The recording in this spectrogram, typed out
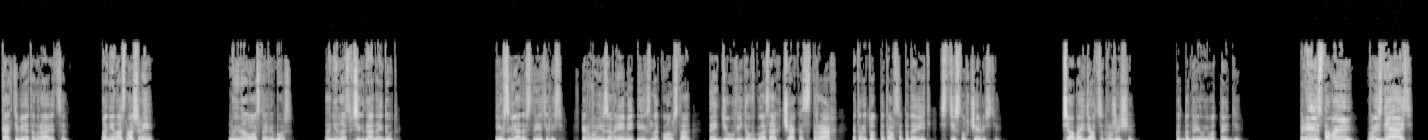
«Как тебе это нравится? Они нас нашли?» «Мы на острове, босс. Они нас всегда найдут». Их взгляды встретились. Впервые за время их знакомства Тедди увидел в глазах Чака страх, который тот пытался подавить, стиснув челюсти. «Все обойдется, дружище», — подбодрил его Тедди. «Приставы! Вы здесь?»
